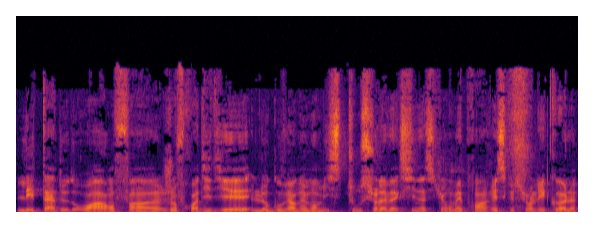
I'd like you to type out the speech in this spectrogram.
l'état de droit. Enfin, euh, Geoffroy Didier, le gouvernement mise tout sur la vaccination mais prend un risque sur l'école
